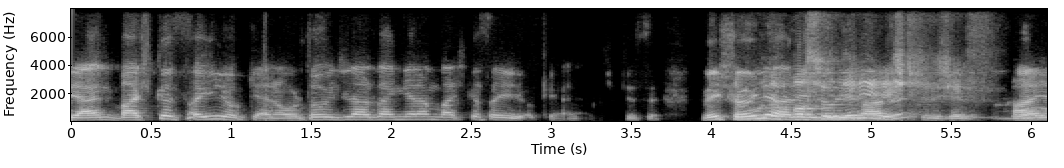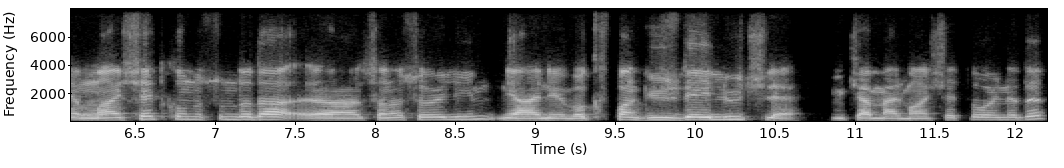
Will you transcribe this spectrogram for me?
yani başka sayı yok yani. Orta oyunculardan gelen başka sayı yok yani açıkçası. Ve şöyle Burada pasörleri eleştireceğiz. Aynen manşet konusunda da e, sana söyleyeyim. Yani Vakıfbank %53 ile mükemmel manşetle oynadı.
